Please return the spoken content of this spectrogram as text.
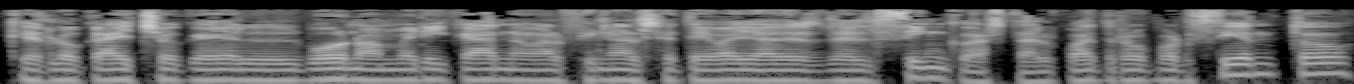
que es lo que ha hecho que el bono americano al final se te vaya desde el 5 hasta el 4%,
